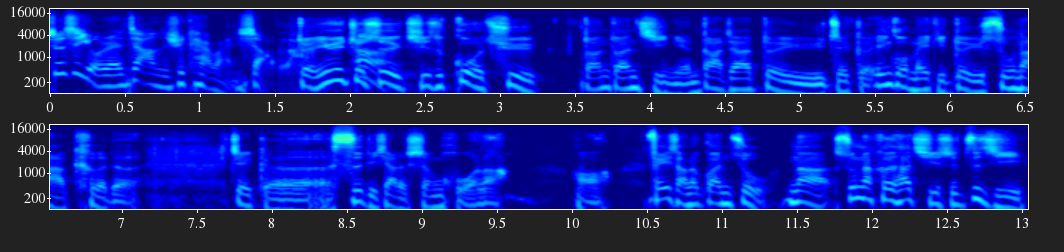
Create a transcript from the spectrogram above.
就是有人这样子去开玩笑啦。对，因为就是其实过去短短几年，大家对于这个英国媒体对于苏纳克的这个私底下的生活了，哦，非常的关注。那苏纳克他其实自己。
